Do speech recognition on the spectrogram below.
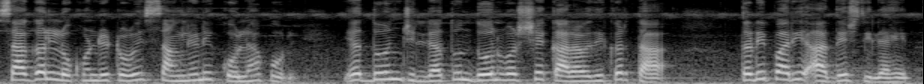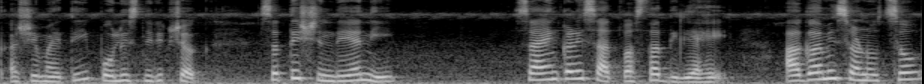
सागर लोखंडे टोळी सांगली आणि कोल्हापूर या दोन जिल्ह्यातून दोन वर्षे कालावधीकरता तडीपारी आदेश दिले आहेत अशी माहिती पोलीस निरीक्षक सतीश शिंदे यांनी सायंकाळी सात वाजता दिली आहे. आगामी सणोत्सव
